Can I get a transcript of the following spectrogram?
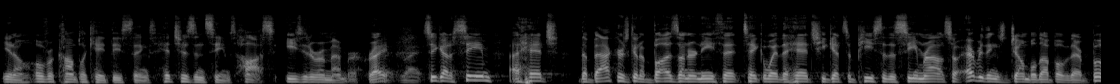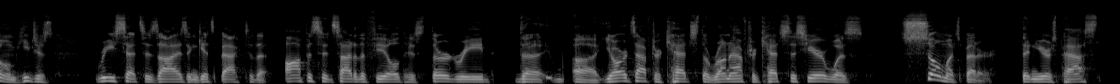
you know, overcomplicate these things. Hitches and seams, Hoss, easy to remember, right? Right, right. So you got a seam, a hitch. The backer's going to buzz underneath it, take away the hitch. He gets a piece of the seam route, so everything's jumbled up over there. Boom. He just resets his eyes and gets back to the opposite side of the field. His third read, the uh, yards after catch, the run after catch this year was so much better than years past.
